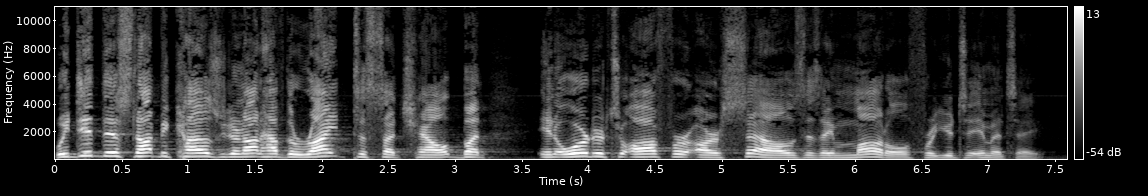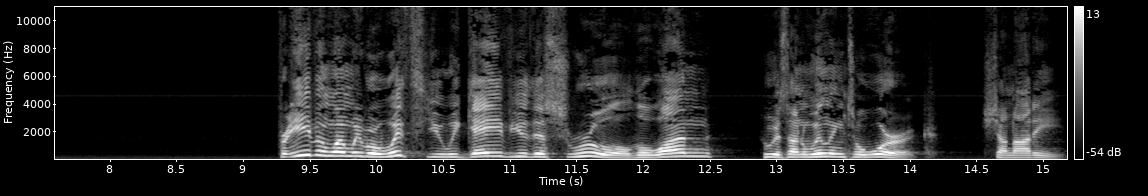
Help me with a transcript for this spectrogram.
We did this not because we do not have the right to such help, but in order to offer ourselves as a model for you to imitate. For even when we were with you, we gave you this rule the one who is unwilling to work shall not eat.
